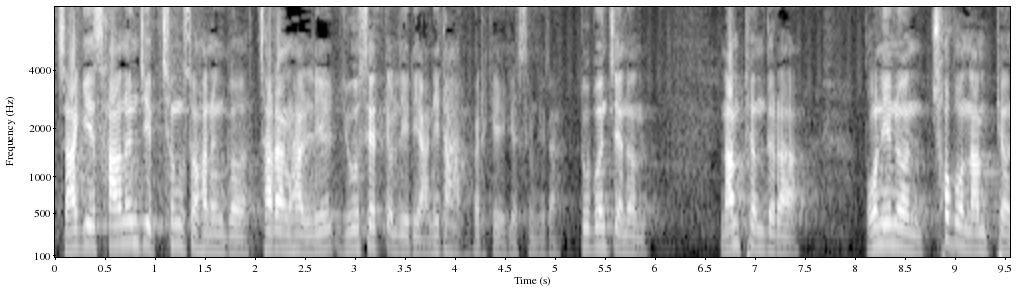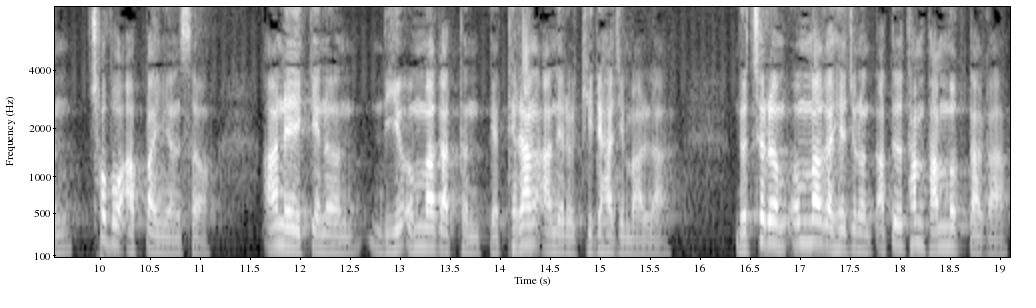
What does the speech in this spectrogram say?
자기 사는 집 청소하는 거 자랑할 일, 유세 떨 일이 아니다. 그렇게 얘기했습니다. 두 번째는 남편들아, 본인은 초보 남편, 초보 아빠이면서 아내에게는 네 엄마 같은 베테랑 아내를 기대하지 말라. 너처럼 엄마가 해주는 따뜻한 밥 먹다가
